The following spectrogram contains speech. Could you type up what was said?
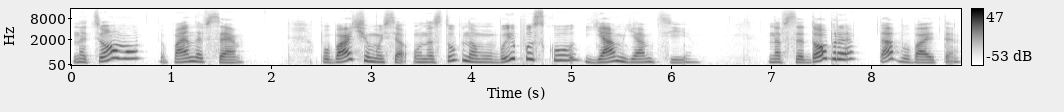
На цьому в мене все. Побачимося у наступному випуску Ям-Ям Ті. На все добре та бувайте!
